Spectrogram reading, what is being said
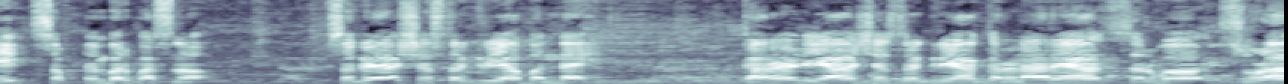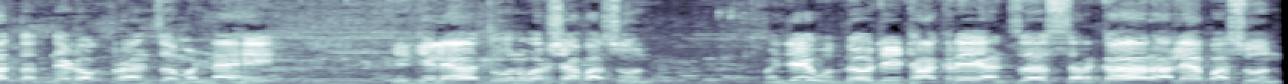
एक सप्टेंबरपासनं सगळ्या शस्त्रक्रिया बंद आहे कारण या शस्त्रक्रिया करणाऱ्या सर्व सोळा तज्ज्ञ डॉक्टरांचं म्हणणं आहे की गेल्या दोन वर्षापासून म्हणजे उद्धवजी ठाकरे यांचं सरकार आल्यापासून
